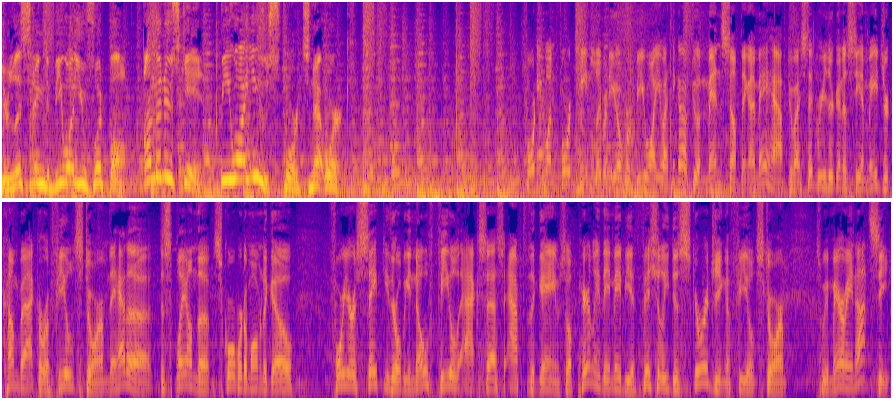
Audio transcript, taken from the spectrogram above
You're listening to BYU football on the Nu Skin, BYU Sports Network. 41-14 Liberty over BYU. I think I have to amend something. I may have to. I said we're either going to see a major comeback or a field storm. They had a display on the scoreboard a moment ago. For your safety, there will be no field access after the game. So apparently they may be officially discouraging a field storm. So we may or may not see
